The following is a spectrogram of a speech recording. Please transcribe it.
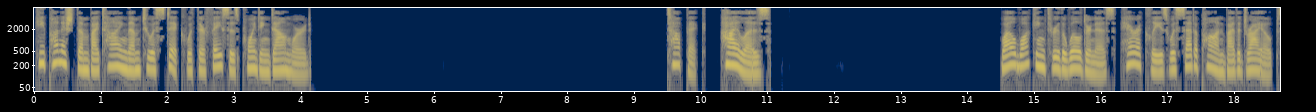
He punished them by tying them to a stick with their faces pointing downward. Hylas While walking through the wilderness, Heracles was set upon by the Dryopes.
